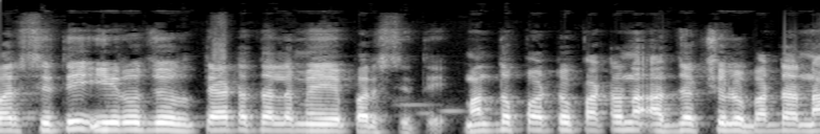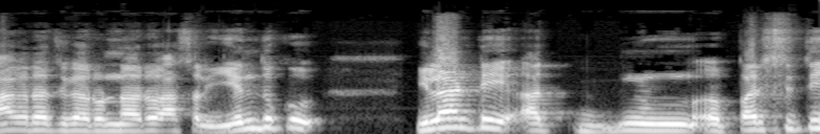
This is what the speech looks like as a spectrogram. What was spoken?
పరిస్థితి ఈ రోజు తేటతెల్లమయ్యే పరిస్థితి. మనతో పాటు పట్టణ అధ్యక్షులు బడ్డ నాగరాజు గారు ఉన్నారు. అసలు ఎందుకు ఇలాంటి పరిస్థితి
